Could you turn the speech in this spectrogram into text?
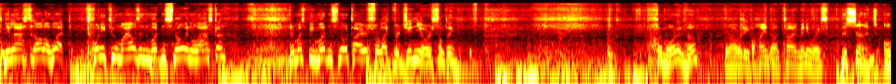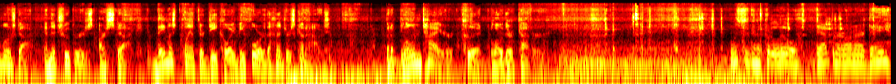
And they lasted all of what? 22 miles in the mud and snow in Alaska? There must be mud and snow tires for like Virginia or something. What a morning, huh? We're already behind on time anyways. the sun's almost up and the troopers are stuck. They must plant their decoy before the hunters come out. But a blown tire could blow their cover. This is gonna put a little dampener on our day.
